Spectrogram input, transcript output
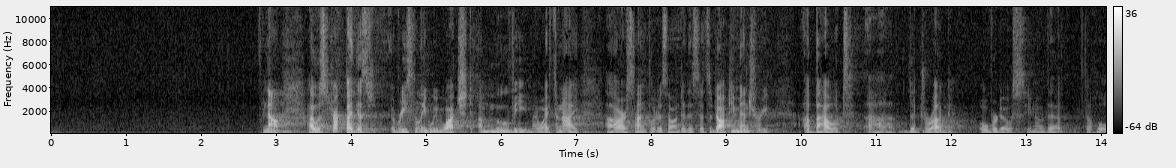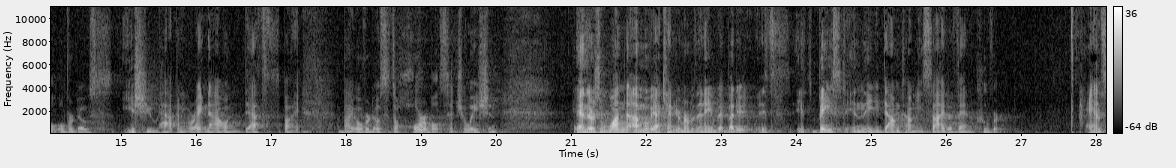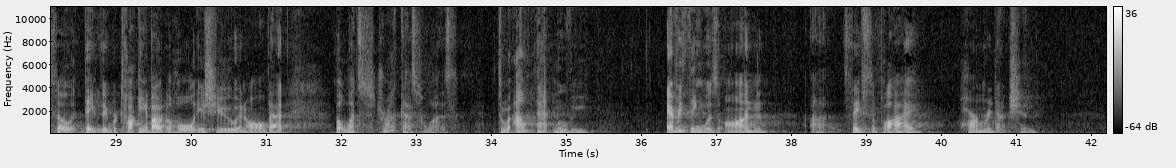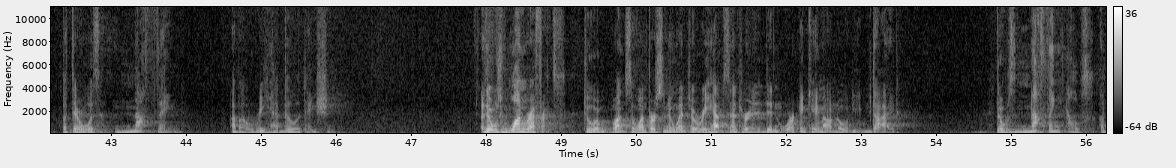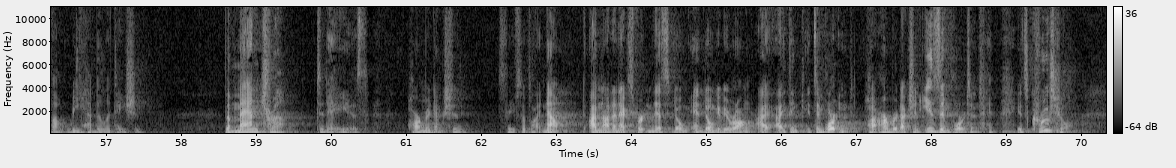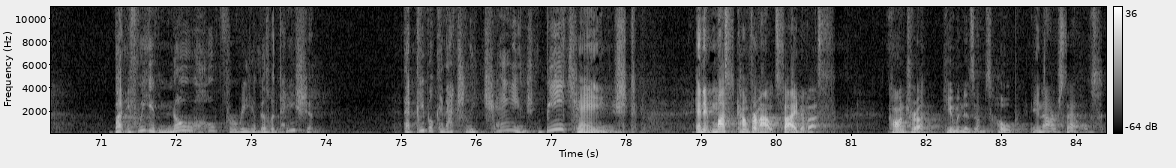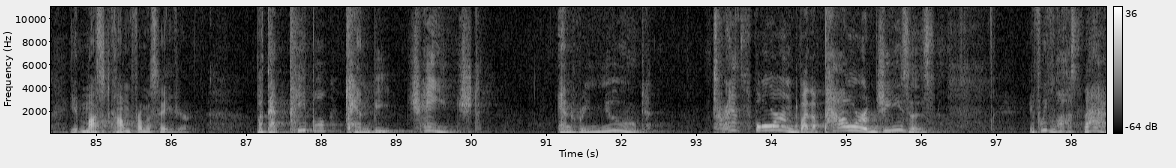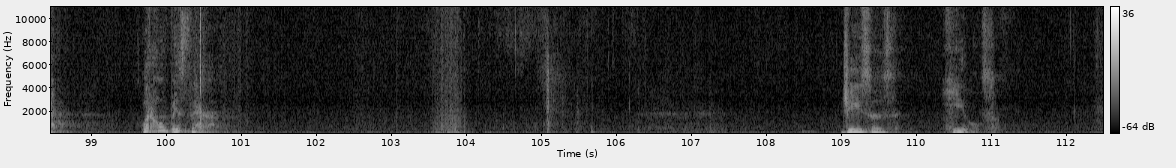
Now, I was struck by this recently. We watched a movie, my wife and I, uh, our son put us onto this. It's a documentary about uh, the drug overdose, you know, the, the whole overdose issue happening right now and deaths by, by overdose. It's a horrible situation. And there's one uh, movie, I can't remember the name of it, but it, it's, it's based in the downtown east side of Vancouver. And so they, they were talking about the whole issue and all that. But what struck us was throughout that movie, everything was on uh, safe supply, harm reduction, but there was nothing about rehabilitation. There was one reference to a, one, one person who went to a rehab center and it didn't work and came out and OD'd and died. There was nothing else about rehabilitation. The mantra today is harm reduction, safe supply. Now, I'm not an expert in this, don't, and don't get me wrong, I, I think it's important. Harm reduction is important, it's crucial. But if we give no hope for rehabilitation, that people can actually change, be changed, and it must come from outside of us. Contra humanism's hope in ourselves. It must come from a Savior. But that people can be changed and renewed, transformed by the power of Jesus. If we've lost that, what hope is there? Jesus heals.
